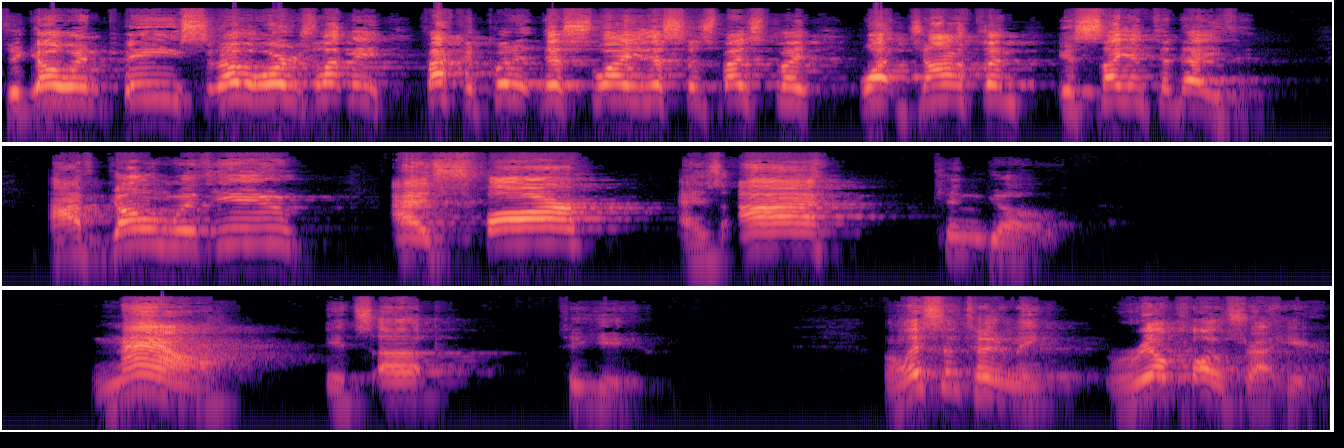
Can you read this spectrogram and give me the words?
to go in peace. In other words, let me, if I could put it this way, this is basically what Jonathan is saying to David. I've gone with you as far as I can go. Now it's up to you. Now listen to me real close right here.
